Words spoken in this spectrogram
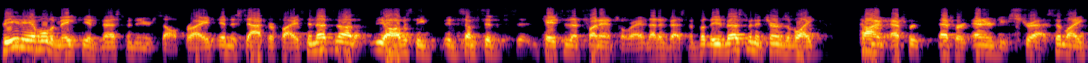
being able to make the investment in yourself, right, and the sacrifice, and that's not, you know, obviously in some cases that's financial, right, that investment, but the investment in terms of like time, effort, effort, energy, stress, and like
